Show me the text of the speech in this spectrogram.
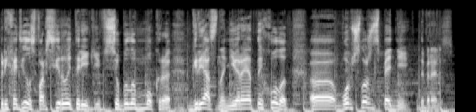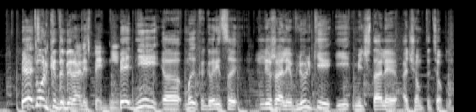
приходилось форсировать реки. Все было мокро, грязно, невероятный холод. Э, в общей сложности 5 дней добирались. Пять, Только добирались пять дней. пять дней э, мы, как говорится, лежали в люльке и мечтали о чем-то теплом.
